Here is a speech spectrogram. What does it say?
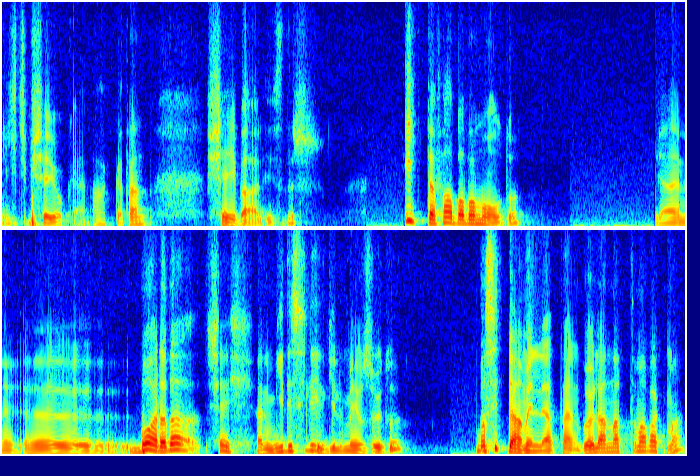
Hiçbir şey yok yani. Hakikaten şey bir aileyizdir. İlk defa babama oldu. Yani eee, bu arada şey hani midesiyle ilgili mevzuydu. Basit bir ameliyat yani böyle anlattığıma bakma.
